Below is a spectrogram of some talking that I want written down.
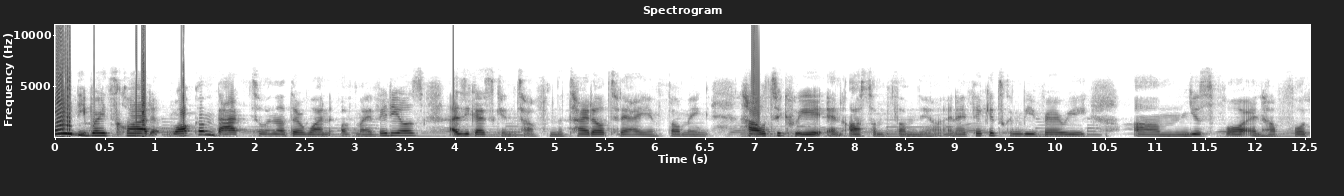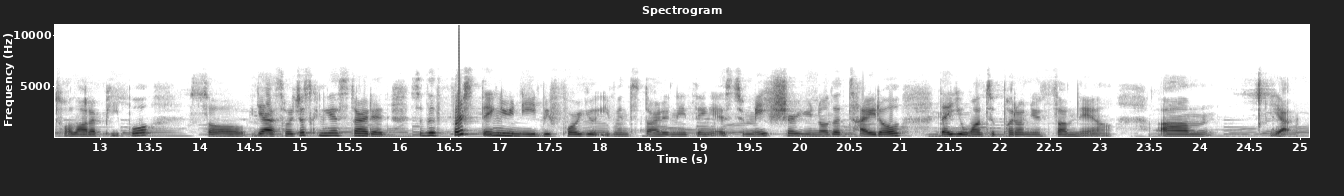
Hey D-Bright Squad, welcome back to another one of my videos. As you guys can tell from the title, today I am filming how to create an awesome thumbnail and I think it's going to be very um, useful and helpful to a lot of people. So yeah, so we're just going to get started. So the first thing you need before you even start anything is to make sure you know the title that you want to put on your thumbnail. Um, yeah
